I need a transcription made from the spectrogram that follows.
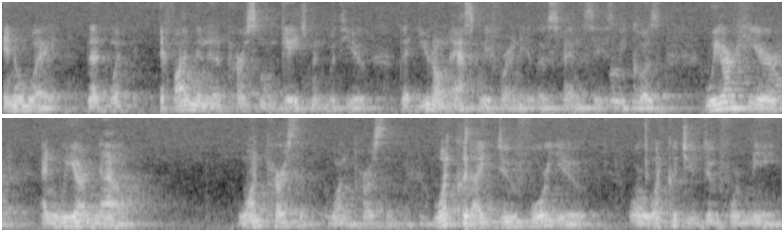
in a way that when, if I'm in a personal engagement with you, that you don't ask me for any of those fantasies Mhm. because we are here and we are now. One person, one person. What could I do for you or what could you do for me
